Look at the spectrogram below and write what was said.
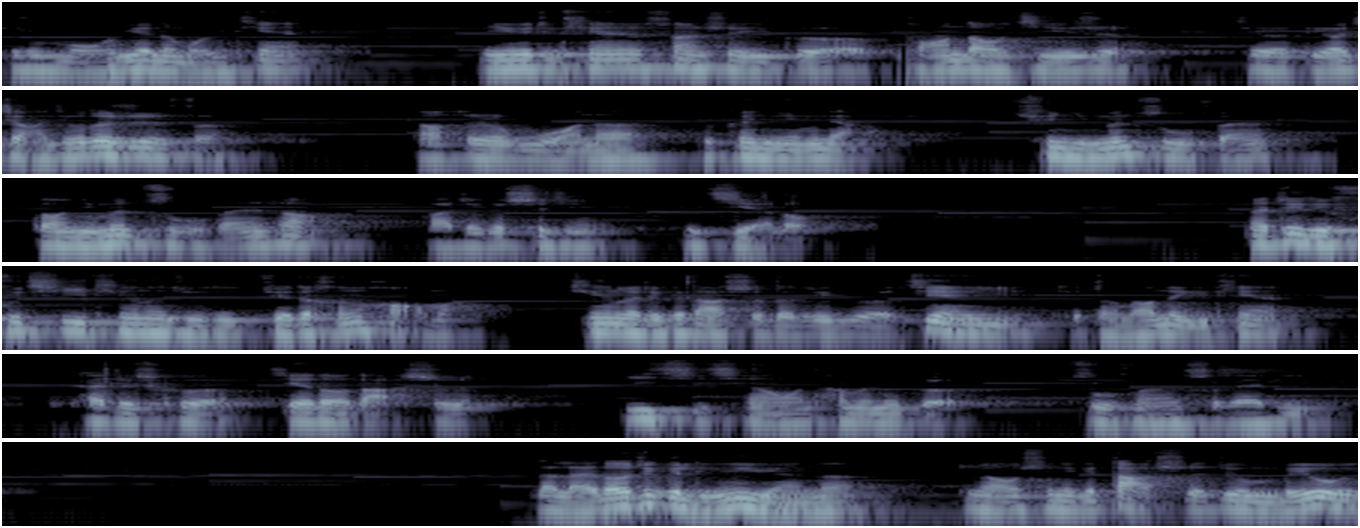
就是某月的某一天，因为这天算是一个黄道吉日，就是比较讲究的日子。然后是我呢就跟你们俩去你们祖坟。到你们祖坟上把这个事情给解了。那这对夫妻一听呢，就觉得很好嘛。听了这个大师的这个建议，就等到那一天，开着车接到大师，一起前往他们那个祖坟所在地。那来到这个陵园呢，然后是那个大师就没有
